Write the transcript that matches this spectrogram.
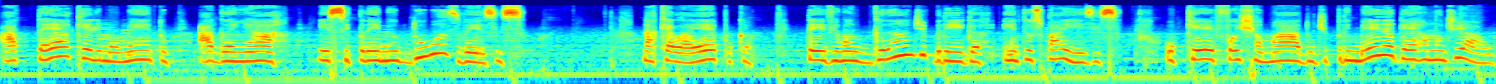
até aquele momento a ganhar esse prêmio duas vezes. Naquela época, teve uma grande briga entre os países, o que foi chamado de Primeira Guerra Mundial.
